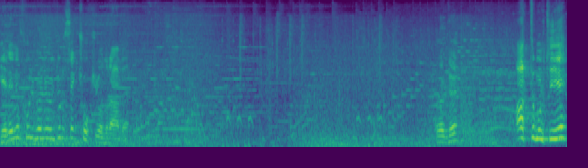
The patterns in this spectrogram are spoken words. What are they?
Geleni full böyle öldürürsek çok iyi olur abi. Öldü. Attım ultiyi.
